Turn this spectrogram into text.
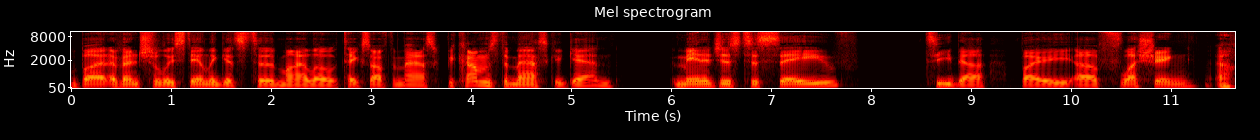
but eventually Stanley gets to Milo, takes off the mask, becomes the mask again, manages to save Tina by uh, flushing Oh.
